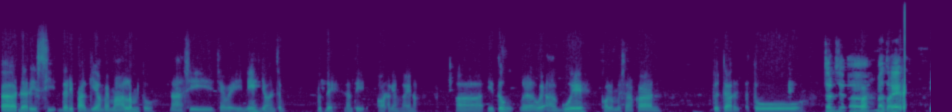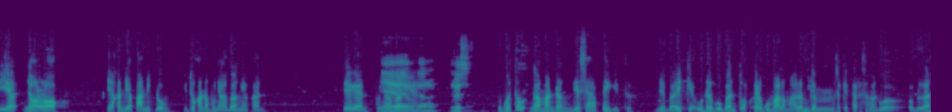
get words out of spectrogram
eh, dari si dari pagi sampai malam tuh. Nah si cewek ini jangan sebut deh nanti orang yang nggak enak. Eh, itu nge WA gue kalau misalkan tuh car tuh charger eh, apa tuh baterai. iya nyolok. Ya kan dia panik dong itu karena punya abangnya kan. Ya kan punya Iya, abangnya benar. terus? Gue tuh nggak mandang dia siapa gitu. Dia baik ya udah gue bantu. Akhirnya gue malam-malam jam sekitar setengah dua belas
